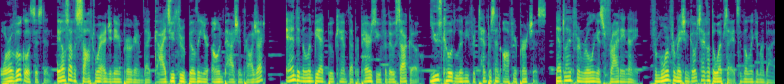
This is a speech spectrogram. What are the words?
or a vocal assistant. They also have a software engineering program that guides you through building your own passion project and an Olympiad bootcamp that prepares you for the USACO. Use code LIMMY for 10% off your purchase. Deadline for enrolling is Friday night. For more information, go check out the website. It's in the link in my bio.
